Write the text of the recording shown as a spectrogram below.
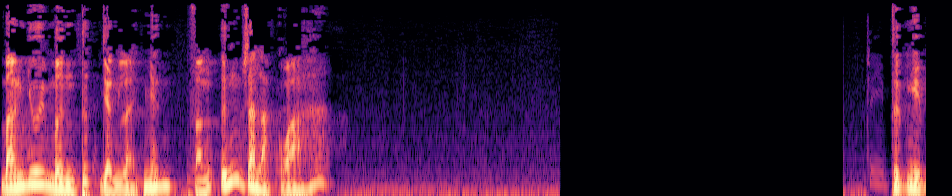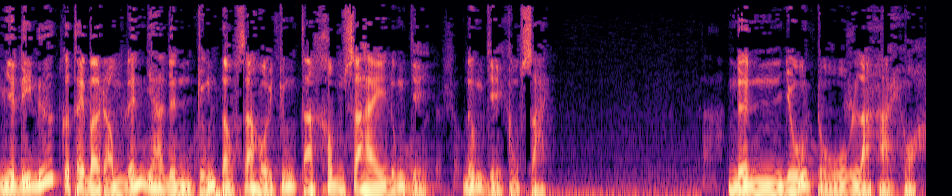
Bạn vui mừng tức giận là nhân Phản ứng ra là quả Thực nghiệp như đi nước có thể mở rộng đến gia đình, chủng tộc, xã hội chúng ta không sai, đúng vậy. Đúng vậy không sai. Nên vũ trụ là hài hòa.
